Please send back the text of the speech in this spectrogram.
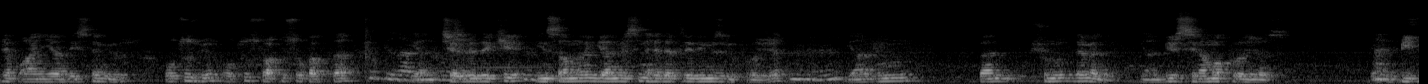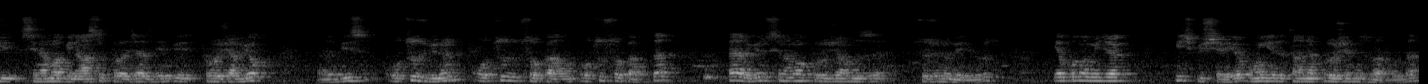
hep aynı yerde istemiyoruz. 30 gün 30 farklı sokakta Çok güzel bir yani çevredeki Hı hı. insanların gelmesini hedeflediğimiz bir proje. Hı hı. Yani bunun ben şunu demedim. Yani bir sinema kuracağız. Yani Evet. bir, bir sinema binası kuracağız diye bir projem yok. Ee, biz 30 günün 30 sokağın 30 sokakta her gün sinema kuracağımızı sözünü veriyoruz. Yapılamayacak hiçbir şey yok. 17 tane projemiz var burada.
